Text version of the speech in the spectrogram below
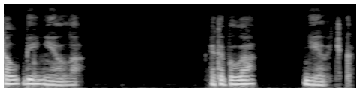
остолбенела. Это была девочка.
